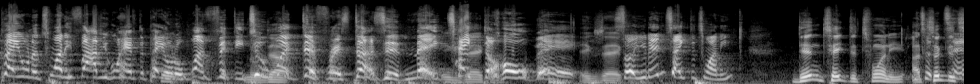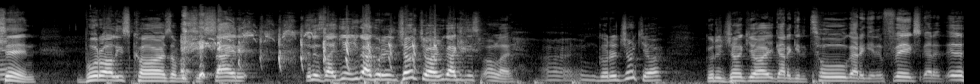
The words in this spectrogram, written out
pay on a 25 you're gonna have to pay on a 152 No what difference does it make take the whole bag Exactly. so you didn't take the 20 Didn't take the 20. I took took the 10. 10. Bought all these cars. I was excited. then it's like, yeah, you gotta go to the junkyard. You gotta get this. I'm like, all right, go to the junkyard. Go to the junkyard. You gotta get it towed. Gotta get it fixed. Gotta. eh.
